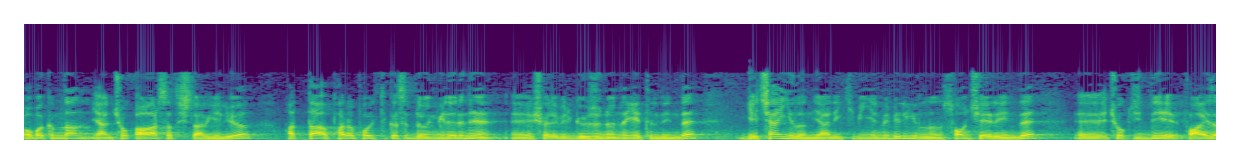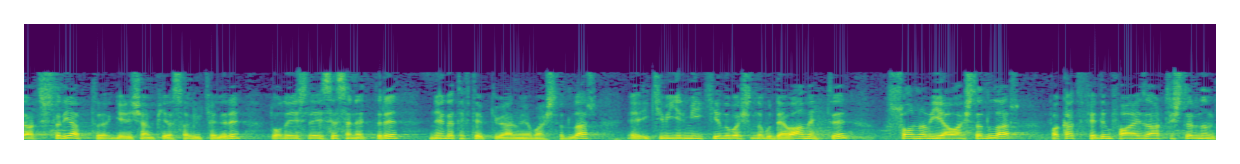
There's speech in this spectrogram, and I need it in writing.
O bakımdan yani çok ağır satışlar geliyor. Hatta para politikası döngülerini şöyle bir gözün önüne getirdiğinde geçen yılın yani 2021 yılının son çeyreğinde e, çok ciddi faiz artışları yaptı gelişen piyasa ülkeleri. Dolayısıyla hisse senetleri negatif tepki vermeye başladılar. E, 2022 yılı başında bu devam etti. Sonra bir yavaşladılar. Fakat Fed'in faiz artışlarının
